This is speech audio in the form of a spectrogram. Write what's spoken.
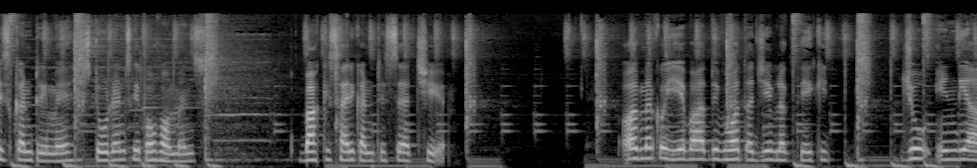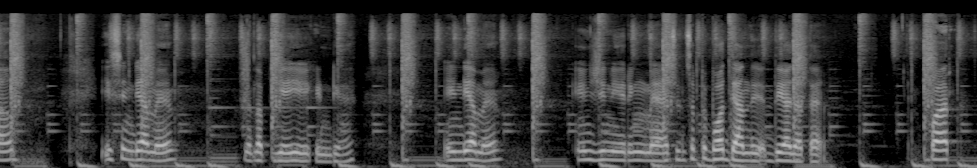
इस कंट्री में स्टूडेंट्स की परफॉर्मेंस बाकी सारी कंट्रीज़ से अच्छी है। और मेरे को ये बात भी बहुत अजीब लगती है कि जो इंडिया इस इंडिया में मतलब यही एक इंडिया है इंडिया में इंजीनियरिंग मैथ्स इन सब पे बहुत ध्यान दिया जाता है। पर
